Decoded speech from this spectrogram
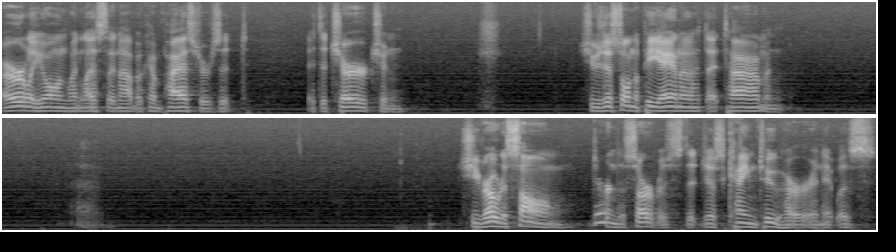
early on when Leslie and I become pastors at at the church, and she was just on the piano at that time, and uh, she wrote a song during the service that just came to her, and it was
